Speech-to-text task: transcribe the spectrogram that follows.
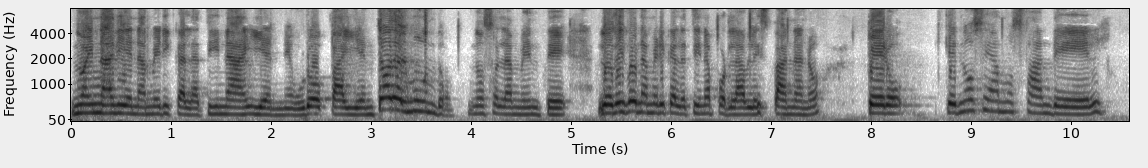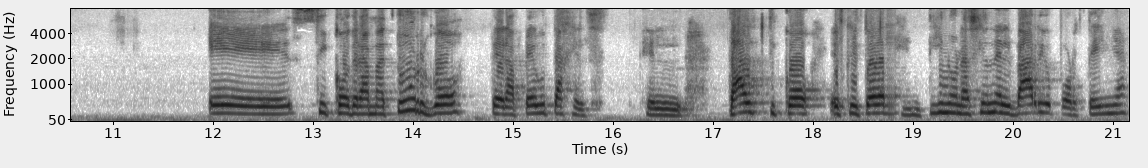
no hay nadie en América Latina y en Europa y en todo el mundo, no solamente, lo digo en América Latina por la habla hispana, ¿no? Pero que no seamos fan de él, eh, psicodramaturgo, terapeuta el táctico, escritor argentino, nació en el barrio porteña,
